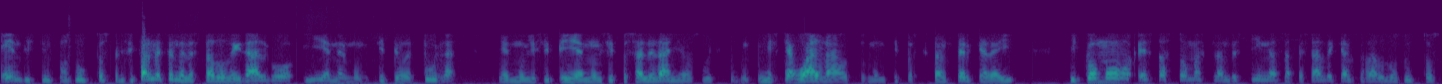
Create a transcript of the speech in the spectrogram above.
en distintos ductos, principalmente en el estado de Hidalgo y en el municipio de Tula, y en, municipio, y en municipios aledaños, Misquiahuala, otros municipios que están cerca de ahí, y cómo estas tomas clandestinas, a pesar de que han cerrado los ductos,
